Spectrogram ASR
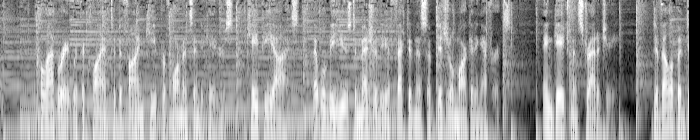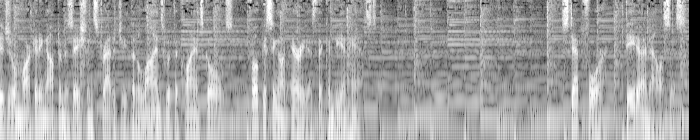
Collaborate with the client to define key performance indicators, KPIs, that will be used to measure the effectiveness of digital marketing efforts. Engagement strategy. Develop a digital marketing optimization strategy that aligns with the client's goals, focusing on areas that can be enhanced. Step 4 Data analysis.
